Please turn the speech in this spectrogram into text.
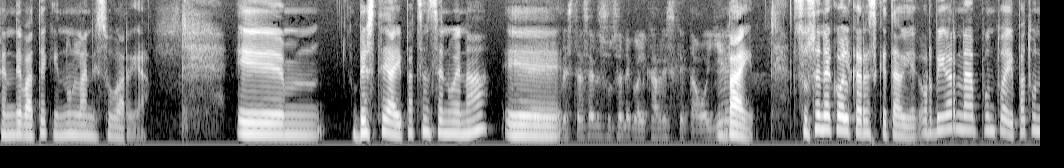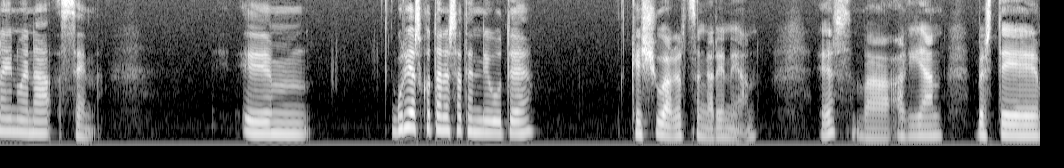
jende batek indun lan izugarria. E, beste aipatzen zenuena... E, beste zen zuzeneko elkarrizketa hoiek? Bai, zuzeneko elkarrizketa hoiek. Hor bigarna puntua aipatu nahi nuena zen. E, guri askotan esaten digute, kexu agertzen garenean. Ez? Ba, agian beste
